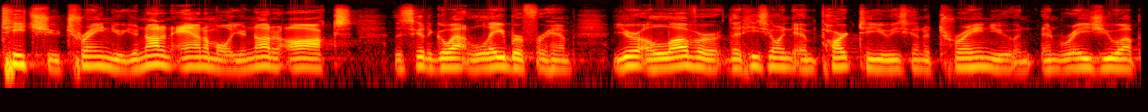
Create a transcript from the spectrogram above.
teach you, train you. You're not an animal, you're not an ox that's going to go out and labor for him. You're a lover that he's going to impart to you, he's going to train you and, and raise you up.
